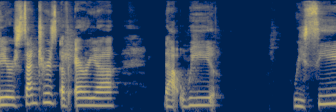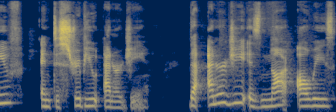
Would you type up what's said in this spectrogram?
They are centers of area that we receive and distribute energy. The energy is not always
